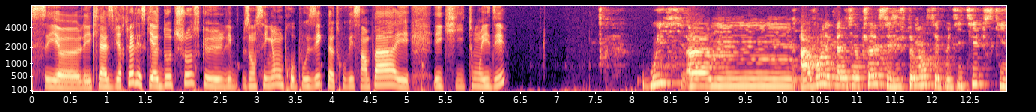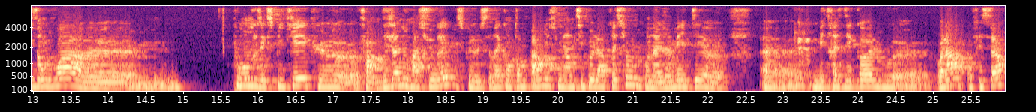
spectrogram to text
c'est les classes virtuelles. Est-ce qu'il y a d'autres choses que les enseignants ont proposées que tu as trouvé sympa et, et qui t'ont aidé? Oui, euh, avant les classes virtuelles, c'est justement ces petits tips qu'ils envoient euh, pour nous expliquer que, euh, enfin, déjà nous rassurer, parce que c'est vrai qu'en tant que parent, on se met un petit peu la pression, qu'on n'a jamais été maîtresse d'école ou voilà, professeur.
